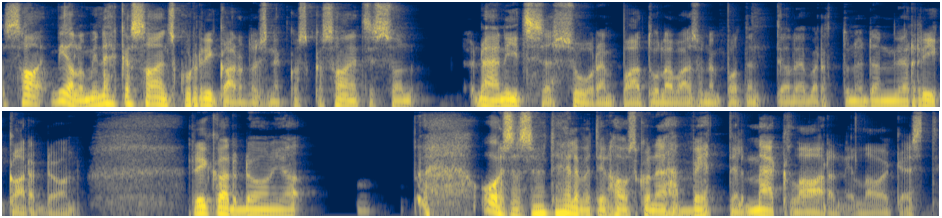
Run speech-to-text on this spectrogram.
sa- mieluummin ehkä Sainz kuin Ricardo sinne, koska Sainzissa on näen itse suurempaa tulevaisuuden potentiaalia verrattuna Daniel Ricardoon. Ricardoon ja olisi se nyt helvetin hauska nähdä Vettel McLarenilla oikeasti,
